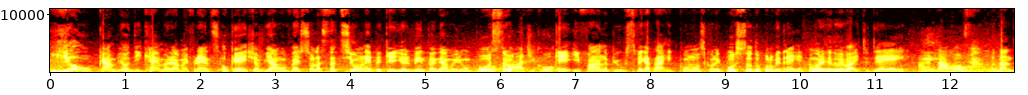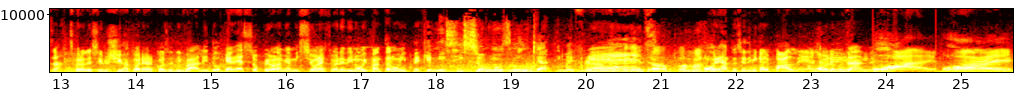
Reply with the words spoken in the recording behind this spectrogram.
Yo, cambio di camera, my friends. Ok, ci avviamo verso la stazione perché io e il vento andiamo in un posto, Posto magico. che i fan più sfegatati conoscono il posto, dopo lo vedrete. Amore, te dove vai today? A danza. A danza? Spero di essere riuscito a trovare qualcosa di valido. E adesso però la mia missione è trovare dei nuovi pantaloni perché mi si sono sminchiati, my Non friends. troppo. Amore, tanto si deve mica le palle, eh, c'ho le mutande. Why? Why?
